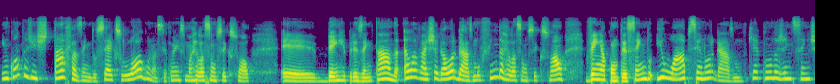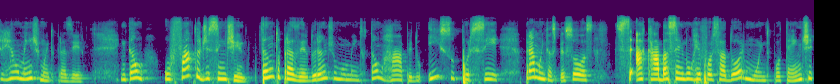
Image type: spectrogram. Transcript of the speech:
Enquanto a gente está fazendo sexo, logo na sequência, uma relação sexual é, bem representada, ela vai chegar ao orgasmo. O fim da relação sexual vem acontecendo e o ápice é no orgasmo, que é quando a gente sente realmente muito prazer. Então, o fato de sentir tanto prazer durante um momento tão rápido, isso por si, para muitas pessoas, acaba sendo um reforçador muito potente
